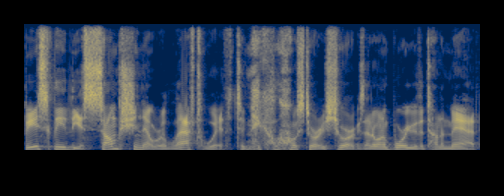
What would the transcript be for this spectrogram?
basically the assumption that we're left with, to make a long story short, because I don't want to bore you with a ton of math,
